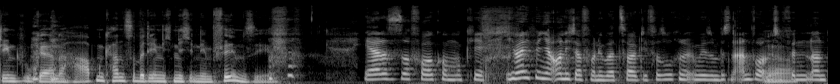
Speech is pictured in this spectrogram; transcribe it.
den du gerne haben kannst, aber den ich nicht in dem Film sehe. ja, das ist auch vollkommen okay. Ich meine, ich bin ja auch nicht davon überzeugt. Ich versuche irgendwie so ein bisschen Antworten Ja. zu finden. Und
